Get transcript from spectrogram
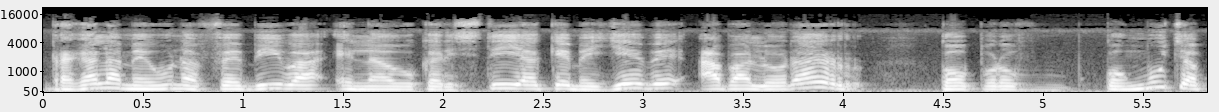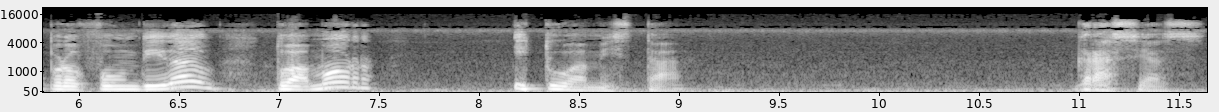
Regálame una fe viva en la Eucaristía que me lleve a valorar con, mucha profundidad tu amor y tu amistad. Gracias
